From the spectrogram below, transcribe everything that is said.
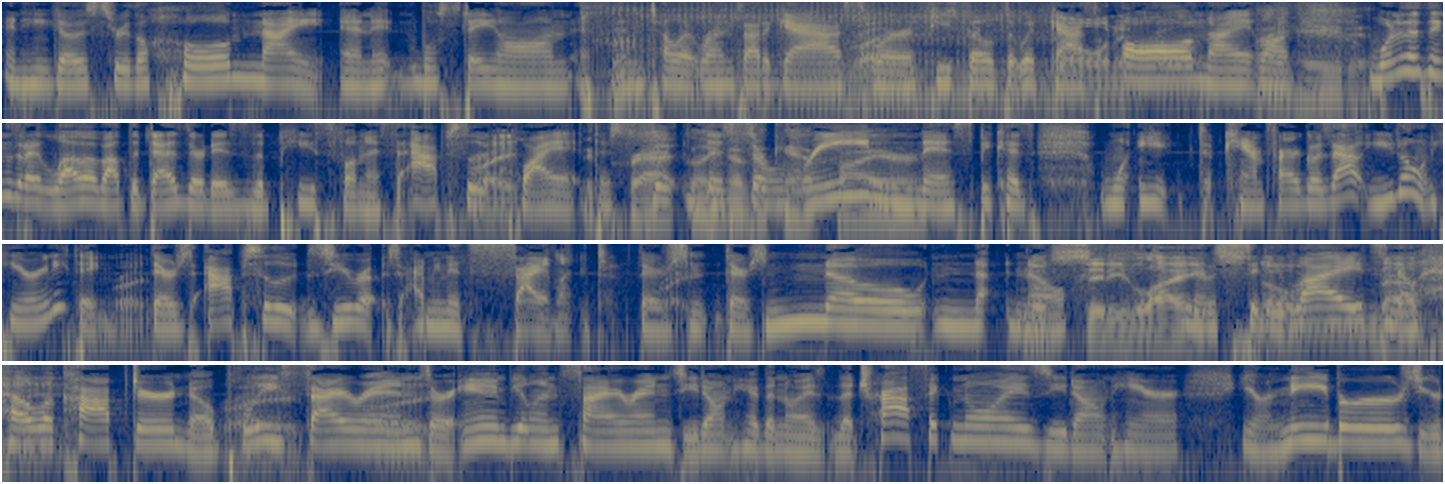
And he goes through the whole night and it will stay on if, until it runs out of gas or if he fills it with gas all going. night long. one of the things that I love about the desert is the peacefulness the absolute Right. quiet The the, ser- the of the sereneness because when you, the campfire goes out, you don't hear anything. Right. There's absolute zero. I mean, it's silent. There's there's no no, no city lights, no city no lights, no helicopter, no police Right, sirens right. or ambulance sirens. You don't hear the noise, the traffic noise. You don't hear your neighbors, your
